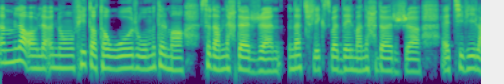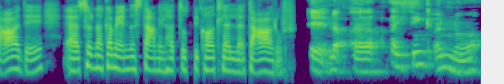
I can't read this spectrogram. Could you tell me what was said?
أم لا لأنه في تطور ومثل ما صرنا بنحضر نتفليكس بدل ما نحضر التي في العادي صرنا كمان نستعمل هالتطبيقات للتعارف. إيه لا اي uh, ثينك إنه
